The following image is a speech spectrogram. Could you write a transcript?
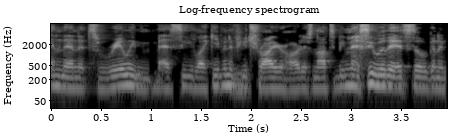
And then it's really mm-hmm. messy. Like even if you try your hardest not to be messy with it, it's still gonna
